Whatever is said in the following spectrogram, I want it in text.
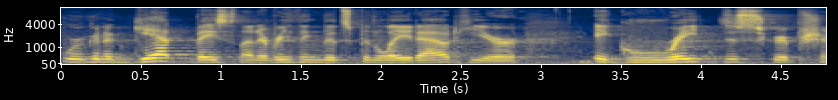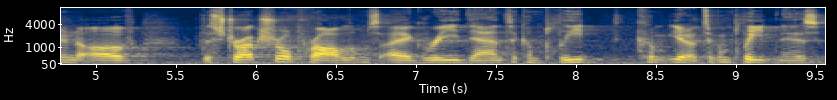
We're going to get, based on everything that's been laid out here, a great description of the structural problems, I agree, down to complete, com, you know, to completeness.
